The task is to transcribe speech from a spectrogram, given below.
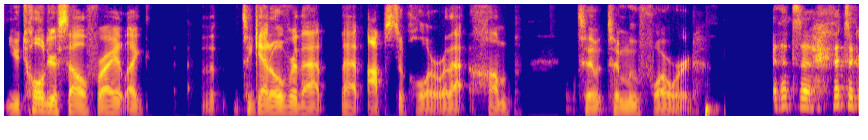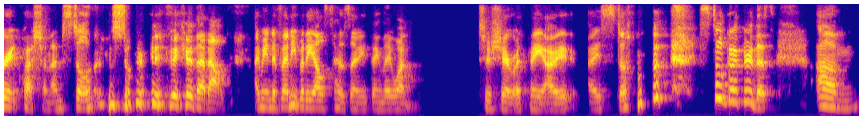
you told yourself right like th- to get over that that obstacle or, or that hump to to move forward that's a that's a great question. I'm still I'm still trying to figure that out. I mean, if anybody else has anything they want to share with me, I I still still go through this. Um,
